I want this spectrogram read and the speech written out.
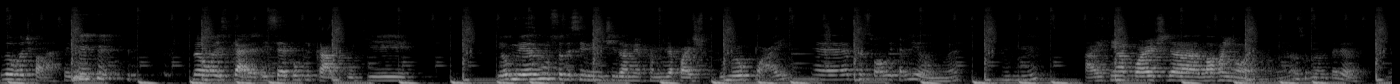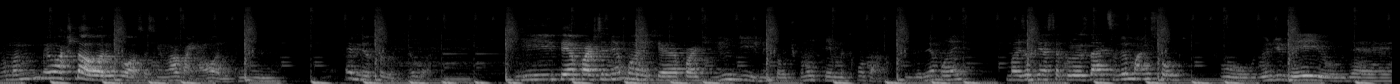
Eu não vou te falar, sei Não, mas cara, isso é complicado, porque eu mesmo sou descendente da minha família, a parte do meu pai é pessoal italiano, né? Uhum. Aí tem a parte da Lavagnoli. Lavagnoli é o sobrenome italiano. É um nome, eu acho da hora, eu gosto, assim, Lavagnoli, tem. É meu sobrenome, eu gosto. E tem a parte da minha mãe, que é a parte de indígena, então, tipo, não tenho muito contato com o da minha mãe, mas eu tenho essa curiosidade de saber mais sobre, tipo, de onde veio, é,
